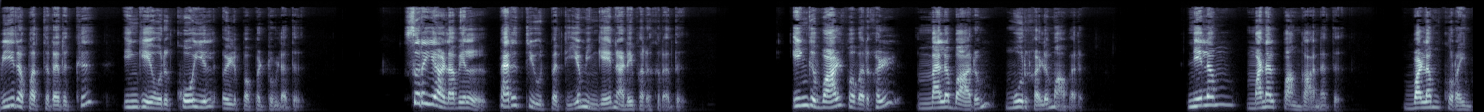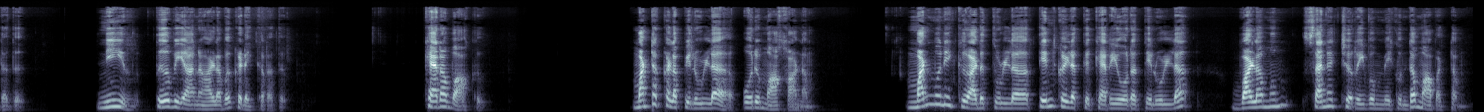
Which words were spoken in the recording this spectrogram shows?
வீரபத்திரருக்கு இங்கே ஒரு கோயில் எழுப்பப்பட்டுள்ளது. சிறிய அளவில் பருத்தி உற்பத்தியும் இங்கே நடைபெறுகிறது. இங்கு வாழ்பவர்கள் மலபாரும் மூர்களும் ஆவர். நிலம் மணல் பாங்கானது வளம் குறைந்தது. நீர் தேவையான அளவு கிடைக்கிறது. கரவாகு. மட்டக்களப்பில் உள்ள ஒரு மாகாணம். மண்முனிக்கு அடுத்துள்ள தென்கிழக்கு கரையோரத்தில் உள்ள வளமும் சனச்செறிவும் மிகுந்த மாவட்டம்.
